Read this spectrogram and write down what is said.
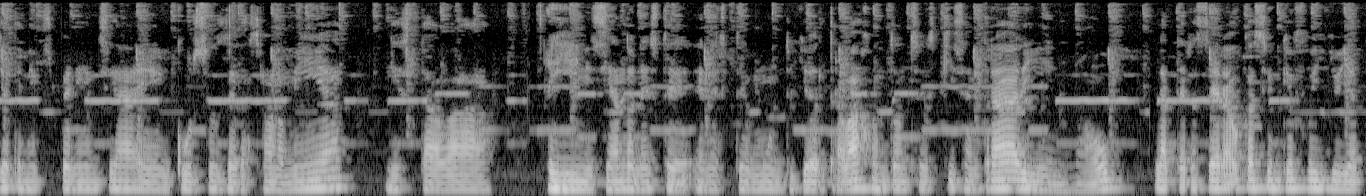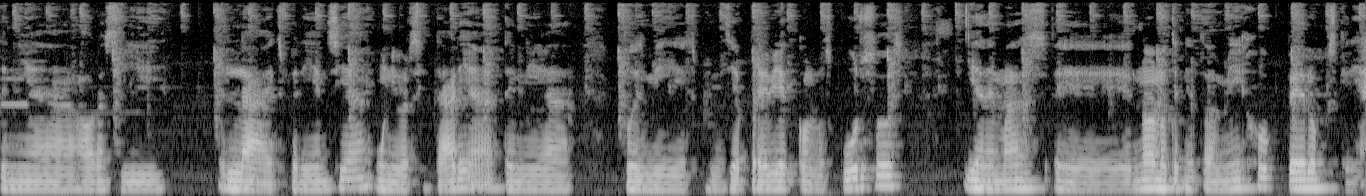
ya tenía experiencia en cursos de gastronomía y estaba iniciando en este, en este mundillo del trabajo, entonces quise entrar y no. La tercera ocasión que fui yo ya tenía ahora sí la experiencia universitaria, tenía pues mi experiencia previa con los cursos y además eh, no, no tenía todo mi hijo, pero pues quería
